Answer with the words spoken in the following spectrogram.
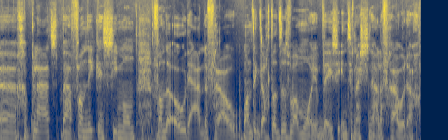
uh, geplaatst van Nick en Simon van de Ode aan de Vrouw. Want ik dacht dat is wel mooi op deze Internationale Vrouwendag.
